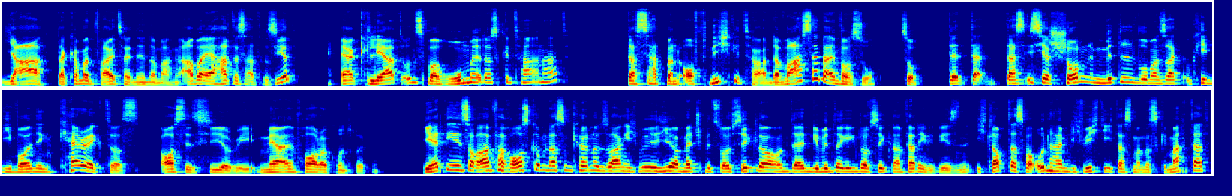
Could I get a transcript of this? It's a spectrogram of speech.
ja, da kann man Freizeit hintermachen. Aber er hat das adressiert. Er erklärt uns, warum er das getan hat. Das hat man oft nicht getan. Da war es dann einfach so. So, da, da, das ist ja schon ein Mittel, wo man sagt, okay, die wollen den Characters aus der Theory mehr in den Vordergrund rücken. Die hätten ihn jetzt auch einfach rauskommen lassen können und sagen, ich will hier ein Match mit Dolph Ziggler und dann gewinnt er gegen Dolph Ziggler und fertig gewesen. Ich glaube, das war unheimlich wichtig, dass man das gemacht hat,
